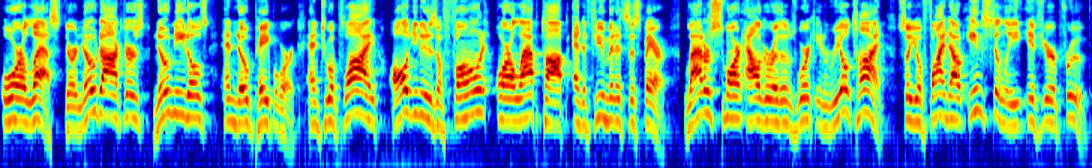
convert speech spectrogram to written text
or less. There are no doctors, no needles, and no paperwork. And to apply, all you need is a phone or a laptop and a few minutes to spare. Ladder's smart algorithms work in real time, so you'll find out instantly if you're approved.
